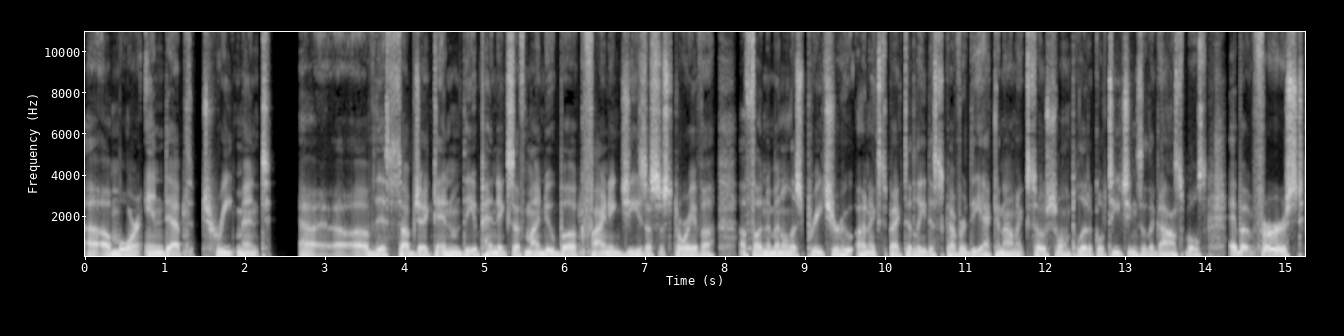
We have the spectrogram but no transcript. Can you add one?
uh, a more in depth treatment uh, of this subject in the appendix of my new book, Finding Jesus, a story of a, a fundamentalist preacher who unexpectedly discovered the economic, social, and political teachings of the Gospels. Eh, but first,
